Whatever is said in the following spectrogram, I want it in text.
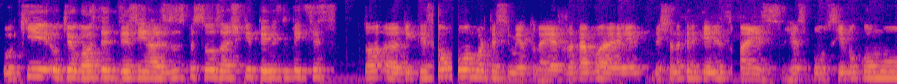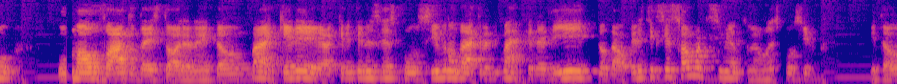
O que, o que eu gosto é de dizer assim, às vezes as pessoas acham que tênis tem que ser tem que ter só um bom amortecimento, né? E às vezes acaba eh, deixando aquele tênis mais responsivo como o malvado da história, né? Então, bah, aquele, aquele tênis responsivo não dá, aquele, bah, aquele ali não dá. O tênis tem que ser só amortecimento, né? Responsivo. Então,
